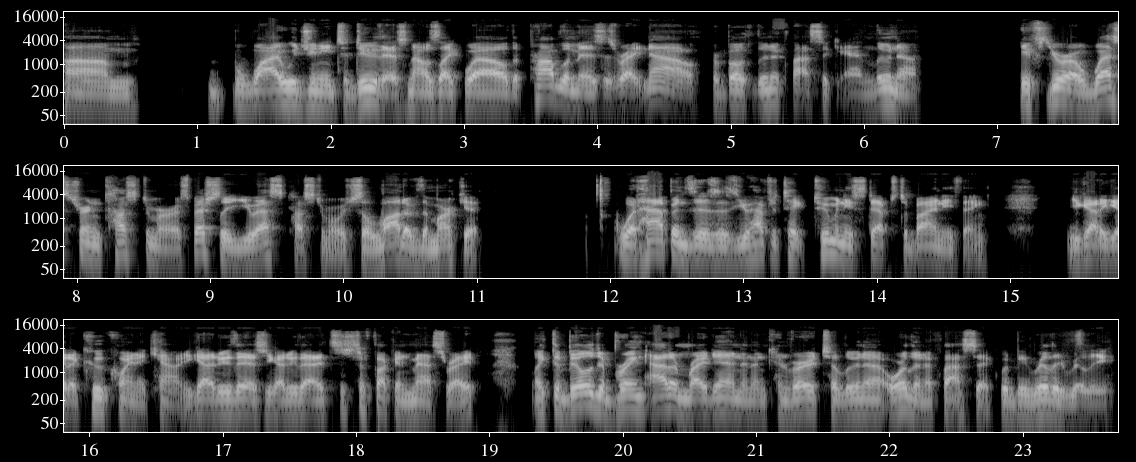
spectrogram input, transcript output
Um, why would you need to do this? And I was like, well, the problem is, is right now for both Luna Classic and Luna, if you're a Western customer, especially US customer, which is a lot of the market, what happens is, is you have to take too many steps to buy anything. You got to get a KuCoin account. You got to do this. You got to do that. It's just a fucking mess, right? Like the ability to bring Atom right in and then convert it to Luna or Luna Classic would be really, really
